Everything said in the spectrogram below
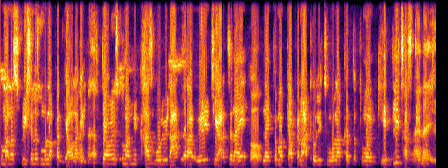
तुम्हाला स्पेशलच मुलाखत घ्यावं लागेल. त्यावेळेस तुम्हाला मी खास बोलवेल. आज जरा वेळेची अडचण आहे. हो. नाही तर मग कॅप्टन आठवलेची मुलाखत तर तुम्हाला घेतलीच नाही, नाही.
